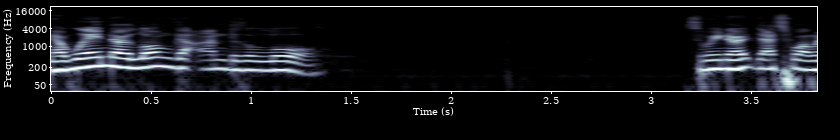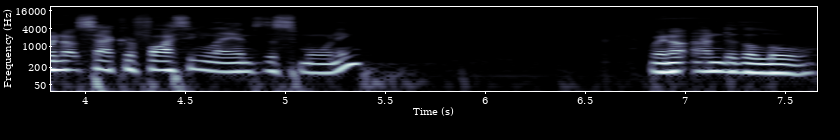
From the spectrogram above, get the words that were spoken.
Now, we're no longer under the law. So we know that's why we're not sacrificing lambs this morning. We're not under the law.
